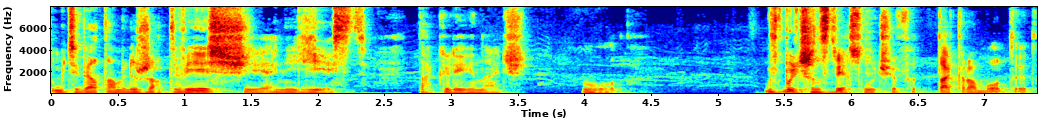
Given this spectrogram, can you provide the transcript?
у тебя там лежат вещи, и они есть, так или иначе. Вот. В большинстве случаев это так работает.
